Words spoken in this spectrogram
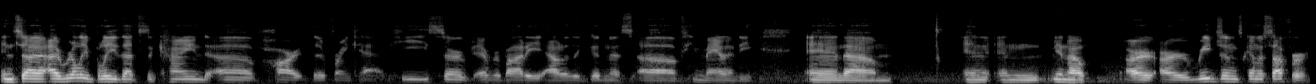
and so I really believe that's the kind of heart that Frank had. He served everybody out of the goodness of humanity. And, um, and and you know our our region's going to suffer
